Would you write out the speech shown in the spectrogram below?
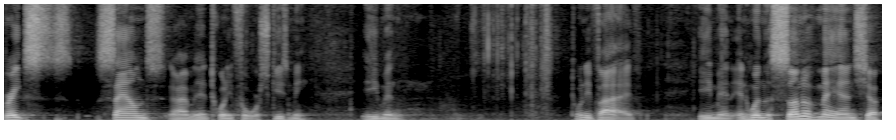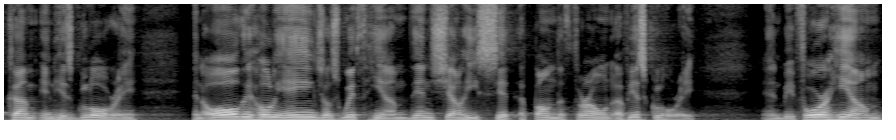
great sounds, I'm in 24, excuse me, amen, 25, amen. And when the Son of Man shall come in his glory, and all the holy angels with him, then shall he sit upon the throne of his glory, and before him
